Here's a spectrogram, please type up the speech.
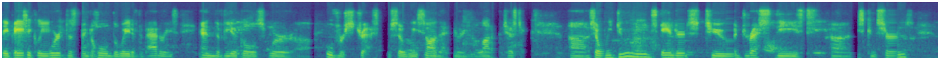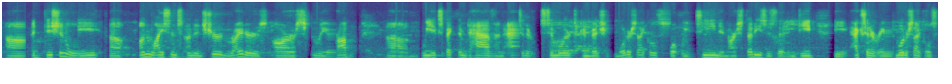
they basically weren't designed to hold the weight of the batteries, and the vehicles were uh, overstressed. So we saw that during a lot of testing. Uh, so we do need standards to address these uh, these concerns. Uh, additionally, uh, unlicensed, uninsured riders are certainly a problem. Um, we expect them to have an accident similar to conventional motorcycles. What we've seen in our studies is that indeed the accident rate with motorcycles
